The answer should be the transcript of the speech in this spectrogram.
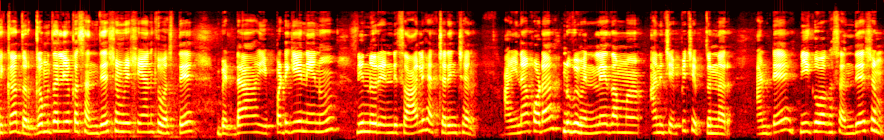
ఇక దుర్గమ్మ తల్లి యొక్క సందేశం విషయానికి వస్తే బిడ్డ ఇప్పటికే నేను నిన్ను రెండుసార్లు హెచ్చరించాను. అయినా కూడా నువ్వు వినలేదమ్మా అని చెప్పి చెప్తున్నారు. అంటే నీకు ఒక సందేశం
